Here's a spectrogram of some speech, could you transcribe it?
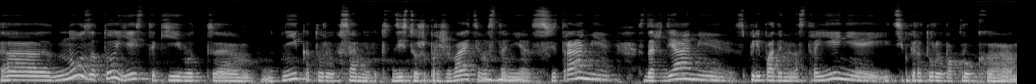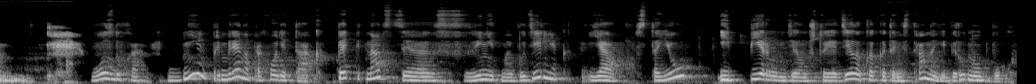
э, но зато есть такие вот э, дни, которые вы сами вот здесь тоже проживаете в Астане, с ветрами, с дождями, с перепадами настроения и температурой вокруг воздуха. Дни примерно проходят так. 5.15 э, звенит мой будильник, я встаю, и первым делом, что я делаю, как это ни странно, я беру ноутбук.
